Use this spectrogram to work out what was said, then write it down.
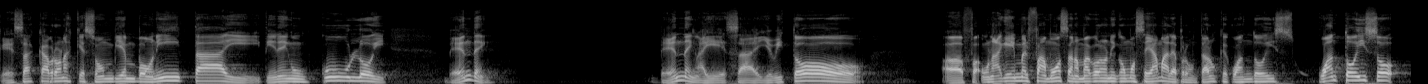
esas cabronas que son bien bonitas y tienen un culo y venden. Venden. Ahí, o sea, yo he visto una gamer famosa, no me acuerdo ni cómo se llama, le preguntaron que cuándo hizo, cuánto hizo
